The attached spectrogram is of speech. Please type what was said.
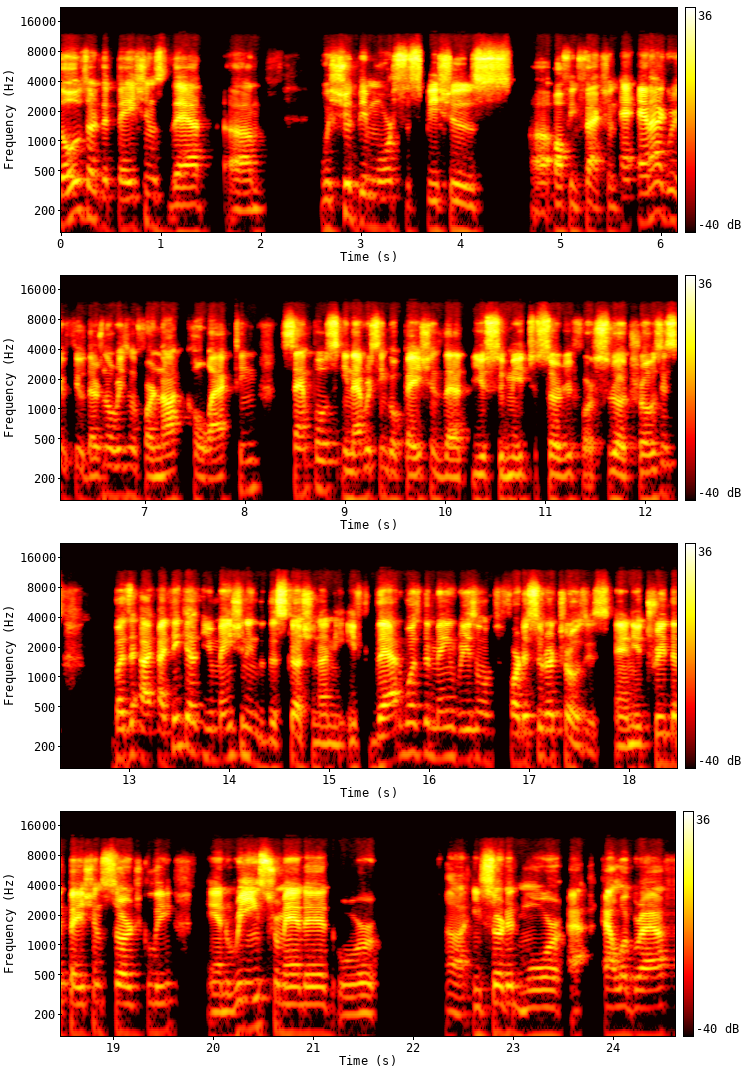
those are the patients that um, we should be more suspicious uh, of infection. And, and, I agree with you. There's no reason for not collecting samples in every single patient that you submit to surgery for pseudoarthrosis. But I, I, think you mentioned in the discussion, I mean, if that was the main reason for the pseudoarthrosis and you treat the patient surgically and re-instrumented or uh, inserted more allograft,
